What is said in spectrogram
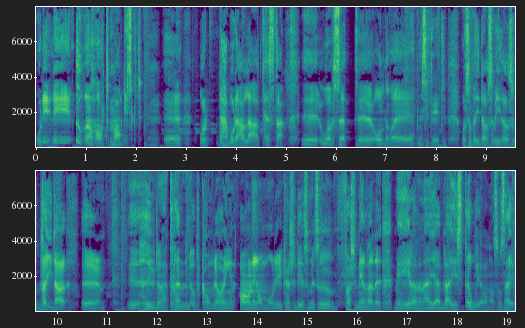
Och det, det är oerhört magiskt. Eh, och det här borde alla testa eh, oavsett eh, ålder och etnicitet och så vidare och så vidare och så vidare. Eh, Eh, hur den här trenden uppkom det har jag ingen aning om och det är kanske det som är så fascinerande med hela den här jävla historien om man så säger.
